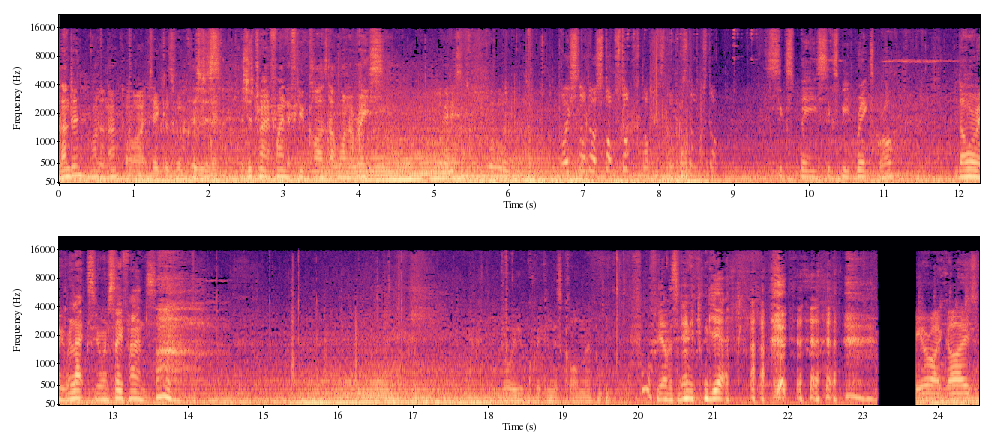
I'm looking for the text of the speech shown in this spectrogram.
London? I don't know. Alright, take us for a Let's cruise just then. let's just try and find a few cars that want to race. Wait, this is. Whoa. Wait, slow down. Stop, stop, stop, stop, stop, stop. Six speed, six speed brakes, bro. Don't worry, relax. You're in safe hands. Bro, you're quick in this car, man. Phew, you haven't seen anything yet. Alright, guys?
